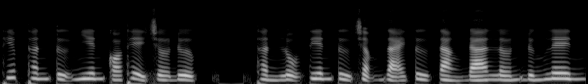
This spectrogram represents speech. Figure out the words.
thiếp thân tự nhiên có thể chờ được. Thần lộ tiên tử chậm rãi từ tảng đá lớn đứng lên.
